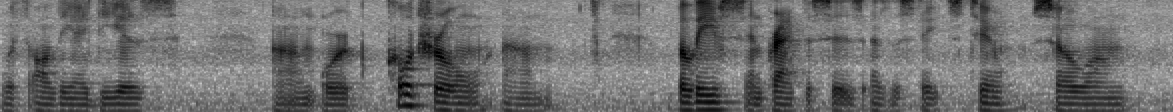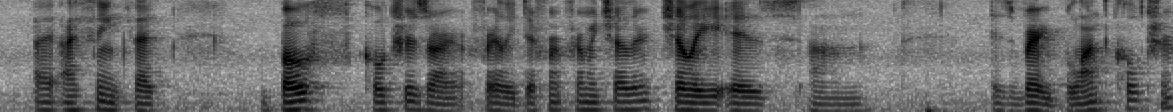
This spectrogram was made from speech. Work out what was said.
with all the ideas um, or cultural um, beliefs and practices as the States too. So um, I, I think that both cultures are fairly different from each other. Chile is um, is very blunt culture,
